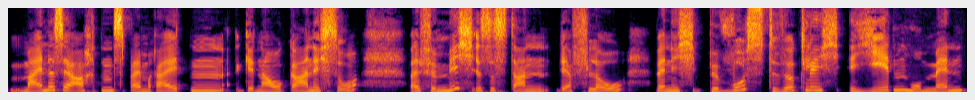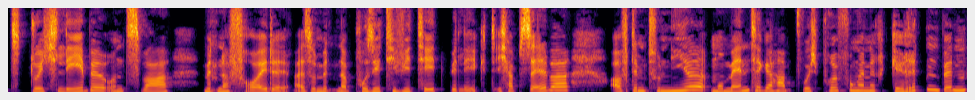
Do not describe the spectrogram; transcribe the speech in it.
meines Erachtens beim Reiten genau gar nicht so, weil für mich ist es dann der Flow, wenn ich bewusst wirklich jeden Moment durchlebe und zwar mit einer Freude, also mit einer Positivität belegt. Ich habe selber auf dem Turnier Momente gehabt, wo ich Prüfungen geritten bin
